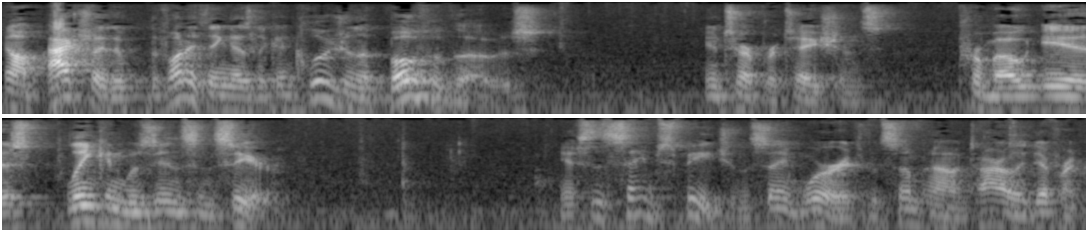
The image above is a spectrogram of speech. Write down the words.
Now, actually, the, the funny thing is the conclusion that both of those interpretations promote is Lincoln was insincere. It's the same speech and the same words, but somehow entirely different.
